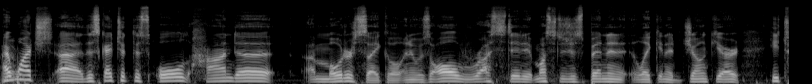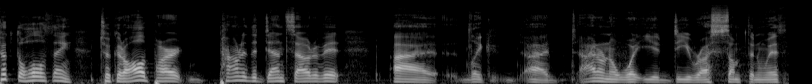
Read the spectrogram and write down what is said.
I watched uh, this guy took this old Honda uh motorcycle and it was all rusted. It must have just been in, like in a junkyard. He took the whole thing, took it all apart, pounded the dents out of it. Uh, like uh, I don't know what you de-rust something with,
